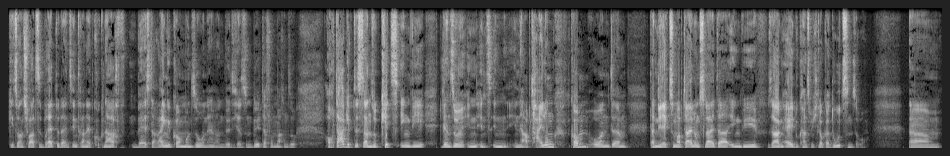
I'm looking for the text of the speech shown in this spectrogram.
geht so ans schwarze Brett oder ins Intranet, guckt nach, wer ist da reingekommen und so. Ne? Man will sich ja so ein Bild davon machen. so. Auch da gibt es dann so Kids irgendwie, die dann so in, in, in, in eine Abteilung kommen und ähm, dann direkt zum Abteilungsleiter irgendwie sagen, ey, du kannst mich locker duzen, so. Ähm,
